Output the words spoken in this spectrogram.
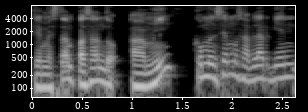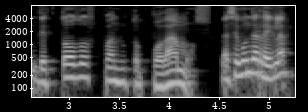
que me están pasando a mí, comencemos a hablar bien de todos cuanto podamos. La segunda regla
